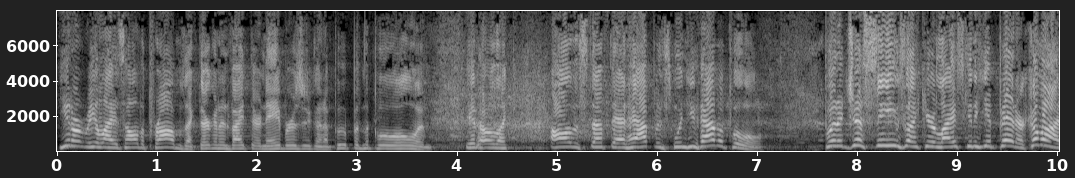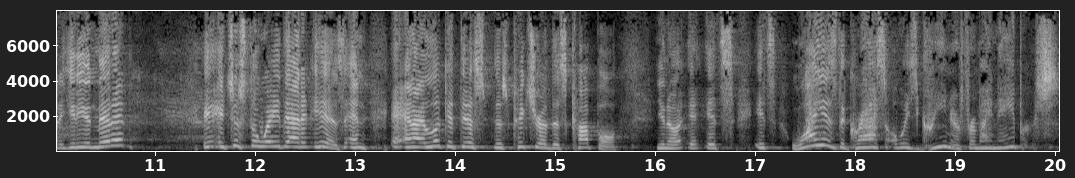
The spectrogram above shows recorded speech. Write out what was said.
you don't realize all the problems. Like they're going to invite their neighbors who're going to poop in the pool, and, you know, like all the stuff that happens when you have a pool. But it just seems like your life's going to get better. Come on, can you admit it? It's just the way that it is. And, and I look at this, this picture of this couple, you know, it, it's, it's why is the grass always greener for my neighbors?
